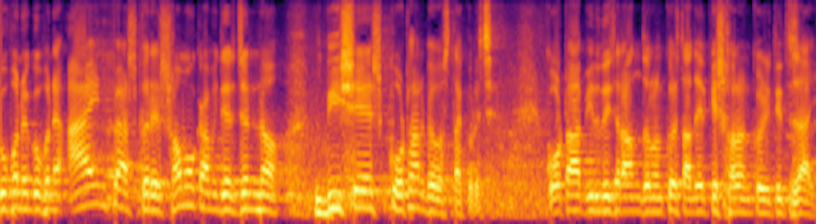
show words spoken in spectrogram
গোপনে গোপনে আইন পাশ করে সমকামীদের জন্য বিশেষ কোটার ব্যবস্থা করেছে। কোটা বিরোধী যারা আন্দোলন করে তাদেরকে স্মরণ করে দিতে যায়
